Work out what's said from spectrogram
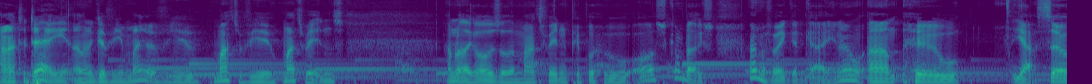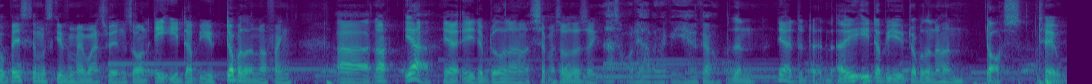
and today I'm going to give you my review, match review, match ratings. I'm not like all those other match rating people who are scumbags. I'm a very good guy, you know, um, who yeah, so basically, I'm just giving my match ratings on AEW Double or Nothing. Uh, not yeah, yeah, AEW Double or Nothing. I set myself. I was like, that's what happened like a year ago. But then yeah, AEW Double or Nothing DOS two.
